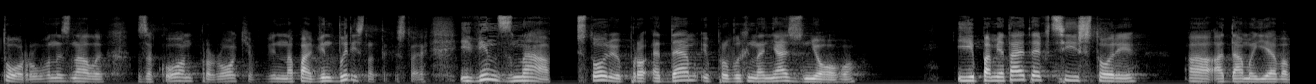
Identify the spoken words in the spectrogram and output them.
Тору, вони знали закон, пророків. Він напав, він виріс на тих історіях. І він знав історію про Едем і про вигнання з нього. І пам'ятаєте, як в цій історії Адам і Єва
